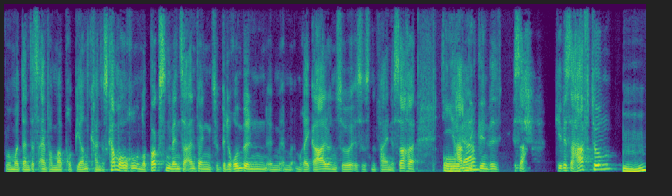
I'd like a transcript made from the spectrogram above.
wo man dann das einfach mal probieren kann. Das kann man auch unter Boxen, wenn sie anfangen zu bitte rumpeln im, im, im, Regal und so, ist es eine feine Sache. Die Oder? haben eine gewisse, gewisse Haftung, mhm.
